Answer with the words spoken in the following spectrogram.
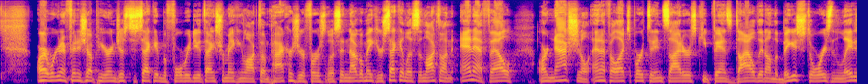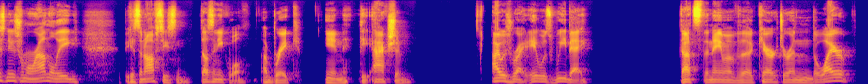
All right, we're going to finish up here in just a second. Before we do, thanks for making Locked On Packers your first listen. Now go make your second listen. Locked On NFL. Our national NFL experts and insiders keep fans dialed in on the biggest stories and latest news from around the league because an offseason doesn't equal a break in the action. I was right. It was Wee-Bey. That's the name of the character in The Wire.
